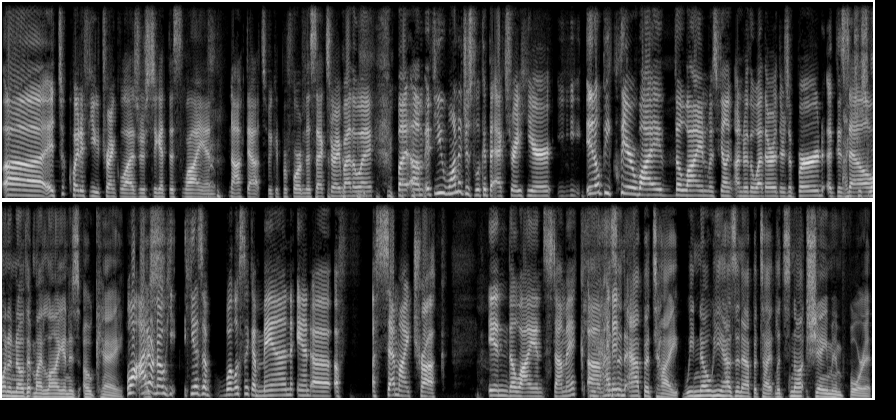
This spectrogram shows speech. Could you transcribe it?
uh it took quite a few tranquilizers to get this lion knocked out so we could perform this x-ray, by the way. But um if you want to just look at the x-ray here, y- it'll be clear why the lion was feeling under the weather. There's a bird, a gazelle. I just want to know that my lion is okay. well, I My don't know. He he has a what looks like a man and a a, a semi truck in the lion's stomach. He and has it- an appetite. We know he has an appetite. Let's not shame him for it.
